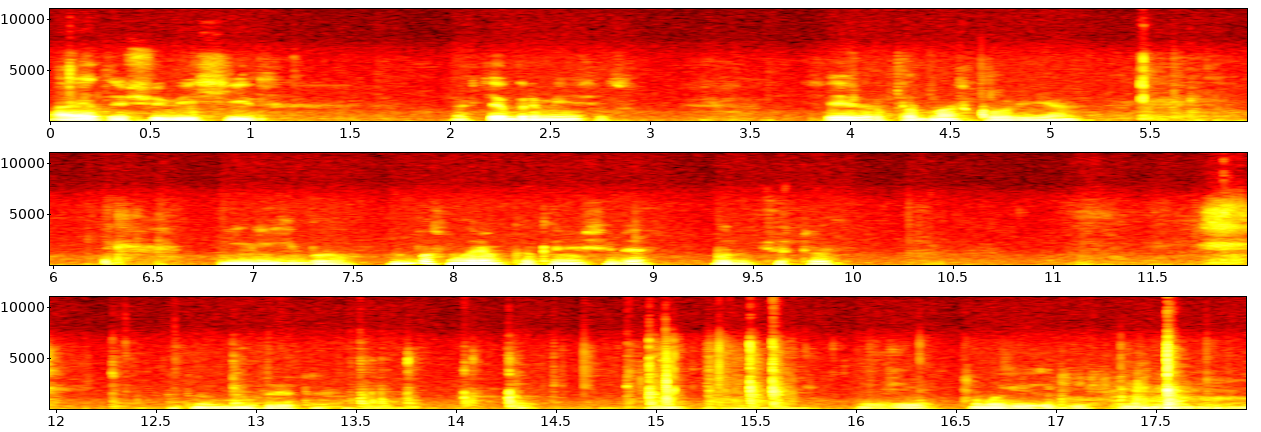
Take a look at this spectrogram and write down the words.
А это еще висит. Октябрь месяц. Север Подмосковья. Иней был. Ну, посмотрим, как они себя будут чувствовать. Там внутри-то уже многие загрузки.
